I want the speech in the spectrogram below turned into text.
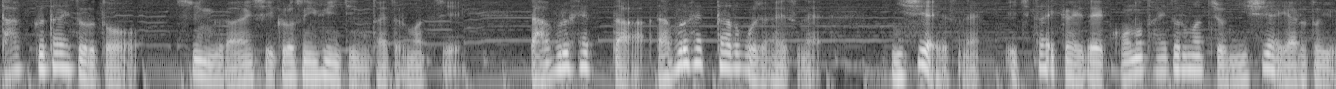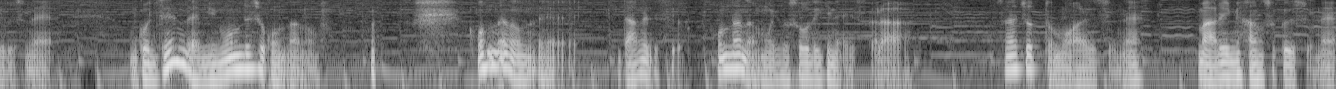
タッグタイトルとシングル IC クロスインフィニティのタイトルマッチ、ダブルヘッダー、ダブルヘッダーどころじゃないですね。2試合ですね。1大会でこのタイトルマッチを2試合やるというですね、これ前代未聞でしょ、こんなの。こんなのね、ダメですよ。こんなのはもう予想できないですから、それはちょっともうあれですよね。まあ、ある意味反則ですよね。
